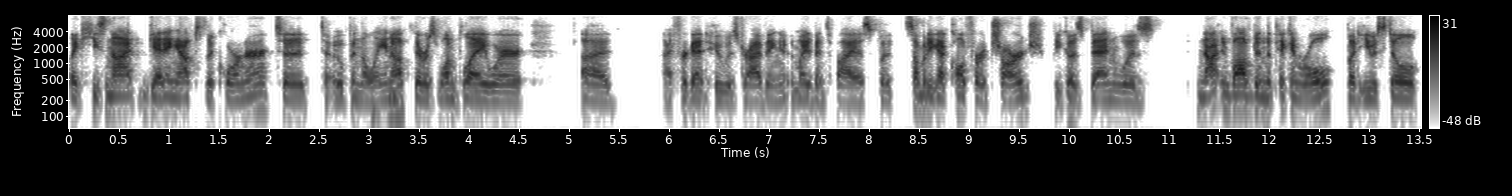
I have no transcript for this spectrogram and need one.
like he's not getting out to the corner to to open the lane mm-hmm. up. There was one play where uh, I forget who was driving. It might have been Tobias, but somebody got called for a charge because Ben was not involved in the pick and roll, but he was still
